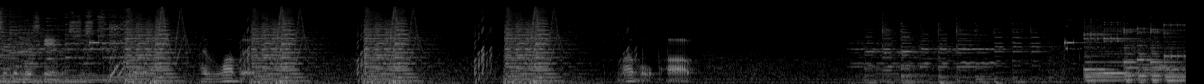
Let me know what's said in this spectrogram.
Music in this game is just. I love it. Level up. Oh,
